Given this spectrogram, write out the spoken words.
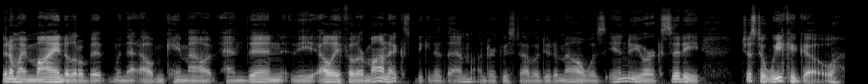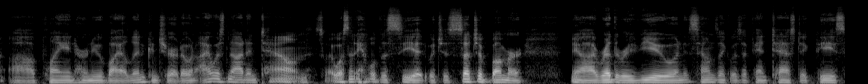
been on my mind a little bit when that album came out. And then the LA Philharmonic, speaking of them, under Gustavo Dudamel, was in New York City just a week ago uh, playing her new violin concerto. And I was not in town, so I wasn't able to see it, which is such a bummer yeah, I read the review and it sounds like it was a fantastic piece.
